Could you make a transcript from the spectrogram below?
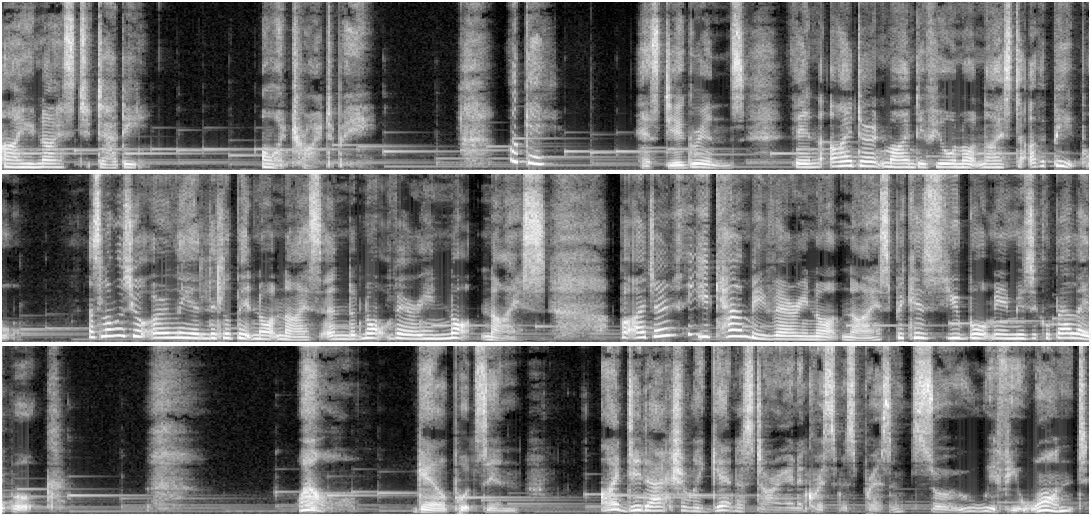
Are you nice to Daddy? Oh, I try to be. Okay. Hestia grins. Then I don't mind if you're not nice to other people. As long as you're only a little bit not nice and not very not nice. But I don't think you can be very not nice because you bought me a musical ballet book. Well, Gale puts in, I did actually get Astarion a Christmas present, so if you want,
